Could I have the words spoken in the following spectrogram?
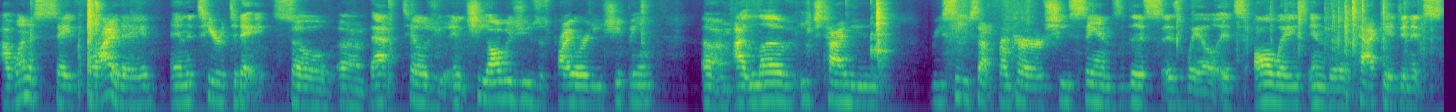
I want to say Friday, and it's here today. So um, that tells you. And she always uses priority shipping. Um, I love each time you receive something from her, she sends this as well. It's always in the package, and it's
